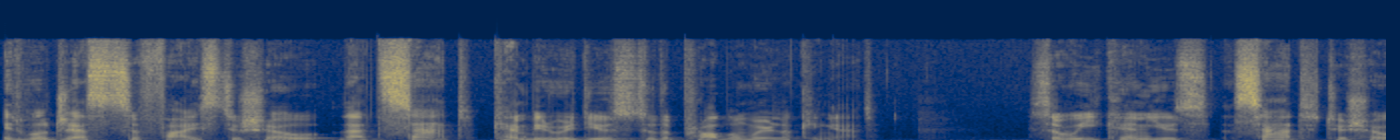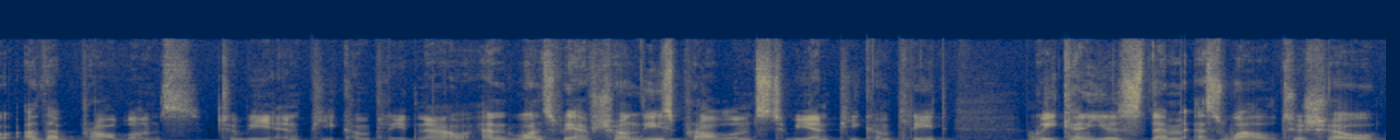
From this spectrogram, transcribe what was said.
It will just suffice to show that SAT can be reduced to the problem we're looking at. So we can use SAT to show other problems to be NP-complete now, and once we have shown these problems to be NP-complete, we can use them as well to show,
